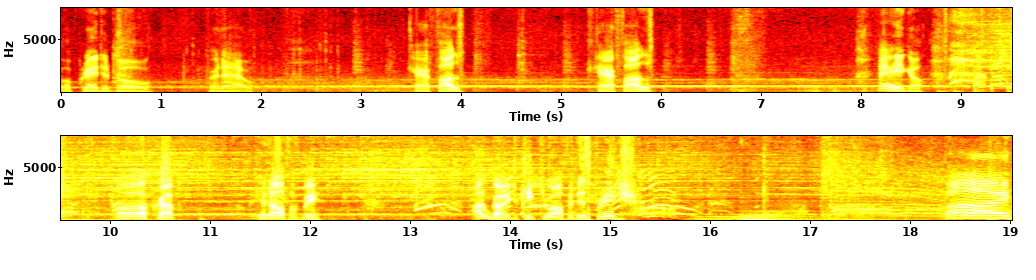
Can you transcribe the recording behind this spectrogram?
upgraded bow. For now. Careful. Careful. There you go. Oh crap. Get off of me. I'm going to kick you off of this bridge. Bye.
